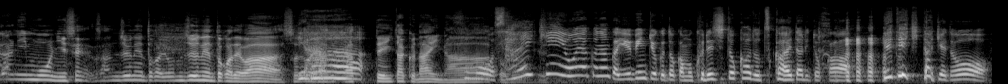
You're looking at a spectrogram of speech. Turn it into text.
がにもう2030年とか40年とかではそれはいやっていたくないなそう最近ようやくなんか郵便局とかもクレジットカード使えたりとか 出てきたけど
